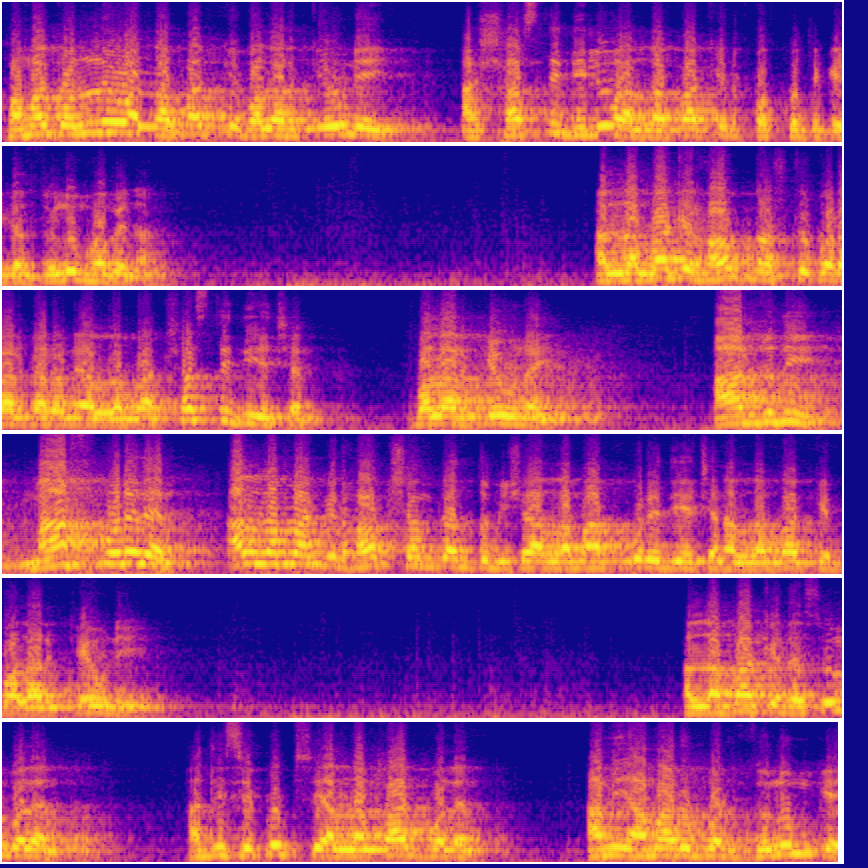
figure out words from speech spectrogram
ক্ষমা করলেও আল্লাহ পাককে বলার কেউ নেই, আর শাস্তি দিলেও আল্লাহ পাকের পক্ষ থেকে এটা জুলুম হবে না। আল্লাহ পাকের হক নষ্ট করার কারণে আল্লাপাক শাস্তি দিয়েছেন, বলার কেউ নাই। আর যদি মাফ করে দেন, আল্লাহ পাকের হক সংক্রান্ত বিষয় আল্লাহ মাফ করে দিয়েছেন, আল্লাহ পাককে বলার কেউ নেই। আল্লাহ পাকে রসুল বলেন, হাদিসে কুৎসি আল্লাহ পাক বলেন, আমি আমার উপর জুলুমকে,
